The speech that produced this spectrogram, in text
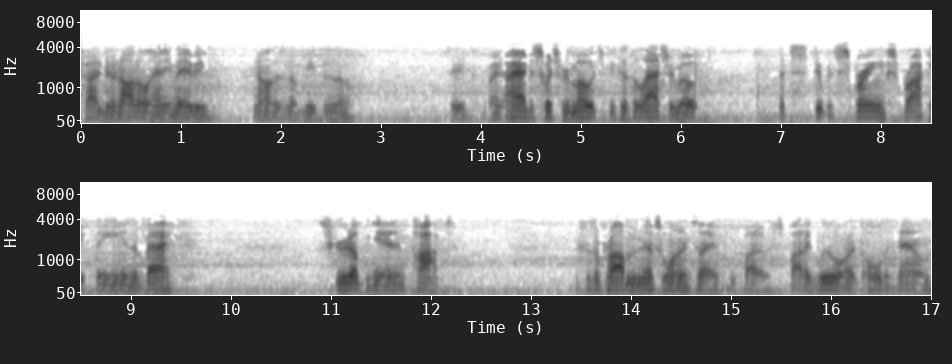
try to do an auto landing maybe. No, there's no beeping though. See, right? I had to switch remotes because the last remote, that stupid spring sprocket thingy in the back, screwed up again and popped. This was a problem in this one until I put a spot of glue on it to hold it down.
